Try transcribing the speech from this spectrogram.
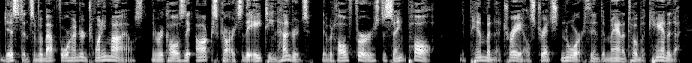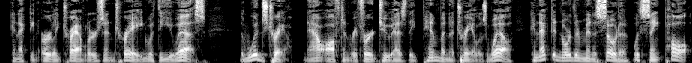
a distance of about 420 miles, that recalls the ox carts of the 1800s that would haul furs to St. Paul. The Pembina Trail stretched north into Manitoba, Canada, connecting early travelers and trade with the U.S. The Woods Trail, now often referred to as the Pembina Trail as well, connected northern Minnesota with St. Paul.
